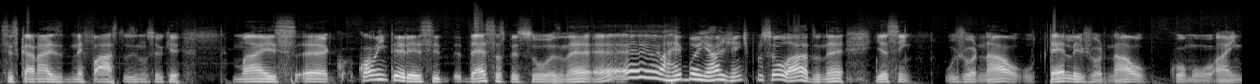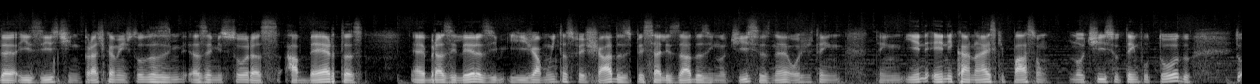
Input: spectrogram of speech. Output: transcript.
esses canais nefastos e não sei o que. Mas é, qual é o interesse dessas pessoas, né? É arrebanhar a gente para o seu lado, né? E assim, o jornal, o telejornal, como ainda existe em praticamente todas as emissoras abertas, é, brasileiras e, e, já muitas fechadas, especializadas em notícias, né? Hoje tem, tem N, N canais que passam notícia o tempo todo. T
